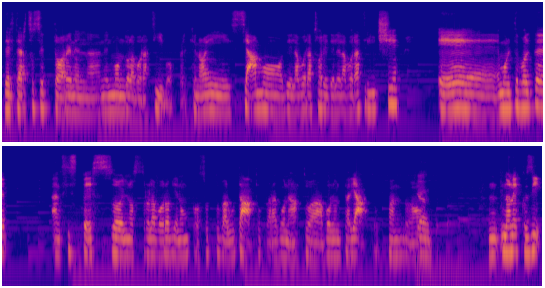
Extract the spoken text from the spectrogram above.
del terzo settore nel, nel, mondo lavorativo, perché noi siamo dei lavoratori e delle lavoratrici e molte volte, anzi spesso, il nostro lavoro viene un po' sottovalutato, paragonato a volontariato, quando n- non è così.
